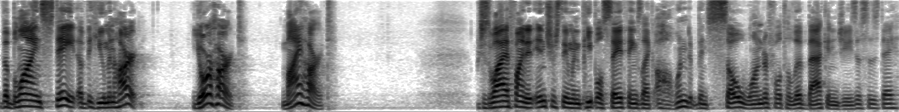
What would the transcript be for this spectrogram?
the blind state of the human heart. Your heart, my heart. Which is why I find it interesting when people say things like, oh, wouldn't it have been so wonderful to live back in Jesus' day?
